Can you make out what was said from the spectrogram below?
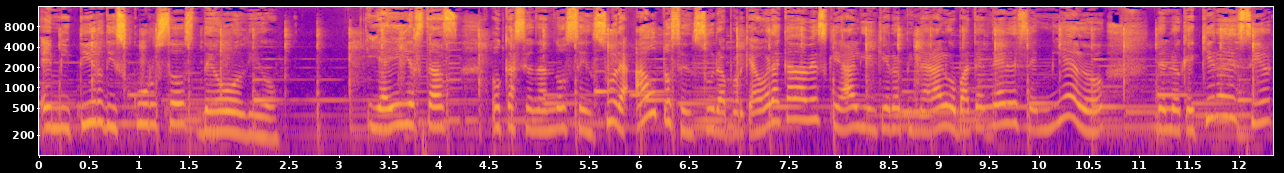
emitir discursos de odio. Y ahí estás ocasionando censura, autocensura, porque ahora cada vez que alguien quiere opinar algo va a tener ese miedo de lo que quiero decir,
